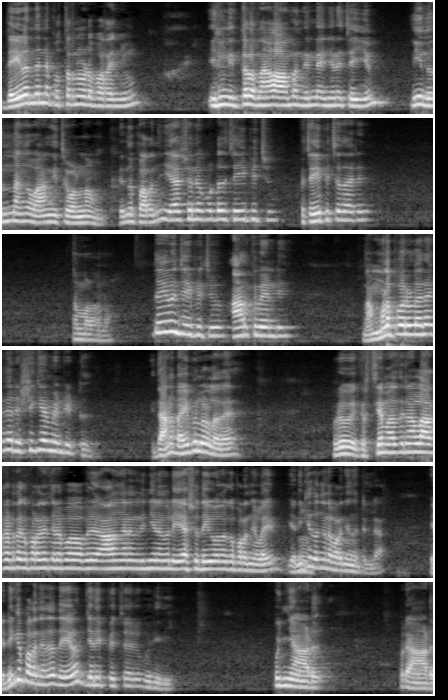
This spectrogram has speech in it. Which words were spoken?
ദൈവം തന്നെ പുത്രനോട് പറഞ്ഞു ഇനി ഇത്ര നാളാകുമ്പോൾ നിന്നെ എങ്ങനെ ചെയ്യും. നീ നിന്നങ്ങ് വാങ്ങിച്ചോളണം എന്ന് പറഞ്ഞ് യേശുവിനെ കൊണ്ട് അത് ചെയ്യിപ്പിച്ചു. ഇപ്പം ചെയ്യിപ്പിച്ചതാര് നമ്മളാണോ? ദൈവം ചെയ്യിപ്പിച്ചു. ആർക്ക് വേണ്ടി? നമ്മളെപ്പോലുള്ളവരെയൊക്കെ രക്ഷിക്കാൻ വേണ്ടിയിട്ട്. ഇതാണ് ബൈബിളുള്ളത്. ഒരു ക്രിസ്ത്യ മതത്തിനുള്ള ആൾക്കാരത്തൊക്കെ പറഞ്ഞാൽ ചിലപ്പോൾ അവർ അങ്ങനെ ഇങ്ങനെ യേശു ദൈവം എന്നൊക്കെ പറഞ്ഞു കളയും എനിക്കിതങ്ങനെ പറഞ്ഞു തന്നിട്ടില്ല. എനിക്ക് പറഞ്ഞത് ദൈവം ജനിപ്പിച്ച ഒരു കുരുതി കുഞ്ഞാട്. ഒരാട്.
